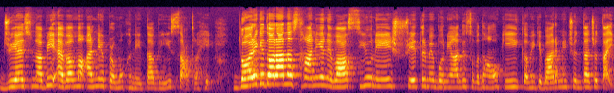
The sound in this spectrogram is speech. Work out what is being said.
जीएच नबी एवं अन्य प्रमुख नेता भी साथ रहे। दौरे के दौरान स्थानीय निवासियों ने क्षेत्र में बुनियादी सुविधाओं की कमी के बारे में चिंता जताई।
